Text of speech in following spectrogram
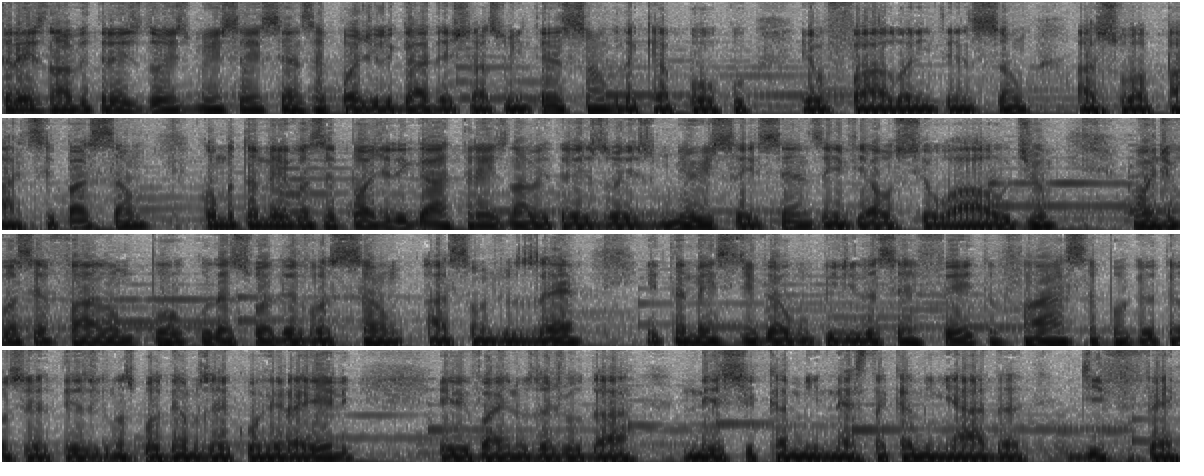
3932.600, você pode ligar, deixar a sua intenção, que daqui a pouco eu falo a intenção, a sua participação. Como também você pode ligar 3932.600, enviar o seu áudio, onde você fala um pouco da sua devoção a São José e também se tiver algum pedido a ser feito, faça, porque eu tenho certeza que nós podemos recorrer a ele. Ele vai nos ajudar neste caminho, nesta caminhada de fé,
